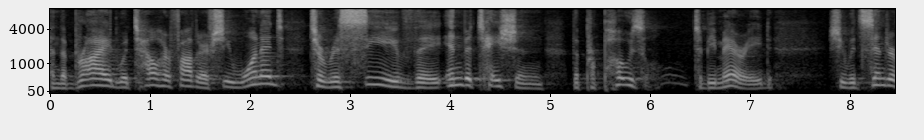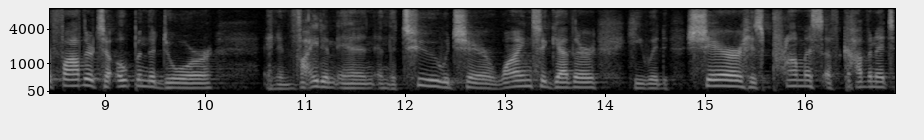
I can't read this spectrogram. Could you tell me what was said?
And the bride would tell her father if she wanted to receive the invitation, the proposal to be married, she would send her father to open the door and invite him in, and the two would share wine together. He would share his promise of covenant,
